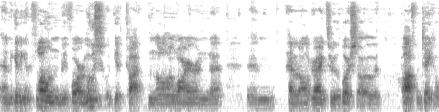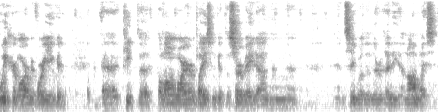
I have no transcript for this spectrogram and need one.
and getting it flown before a moose would get caught in the long wire and uh, and have it all dragged through the bush. So it would often take a week or more before you could uh, keep the, the long wire in place and get the survey done and uh, and see whether there was any anomalies.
